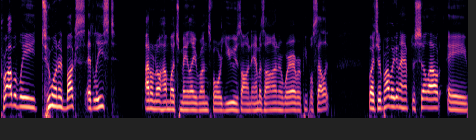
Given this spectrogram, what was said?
probably 200 bucks at least. I don't know how much Melee runs for used on Amazon or wherever people sell it but you're probably going to have to sell out a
